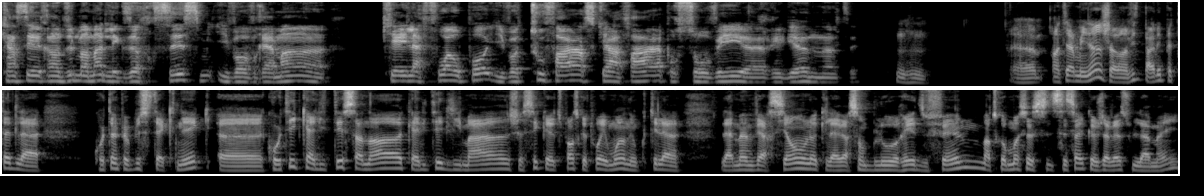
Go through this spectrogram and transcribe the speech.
quand c'est rendu le moment de l'exorcisme, il va vraiment, qu'il ait la foi ou pas, il va tout faire ce qu'il a à faire pour sauver euh, Reagan. tu sais. Mm-hmm. euh, en terminant, j'avais envie de parler peut-être de la côté un peu plus technique, euh, côté qualité sonore, qualité de l'image. Je sais que tu penses que toi et moi, on a écouté la, la même version, là, que la version Blu-ray du film. En tout cas, moi, c'est celle que j'avais sous la main.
